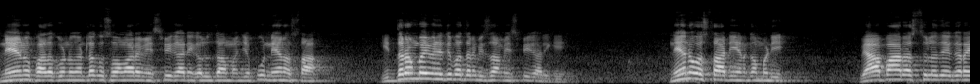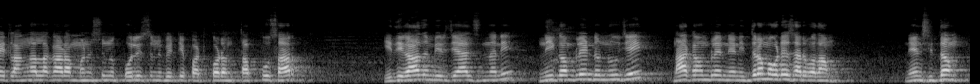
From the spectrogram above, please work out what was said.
నేను పదకొండు గంటలకు సోమవారం ఎస్పీ గారిని కలుద్దామని చెప్పు నేను వస్తా. ఇద్దరం పోయి వినతిపత్రం ఇస్తాం ఇద్దాం ఎస్పీ గారికి. నేను వస్తా నీ వెనకమ్మడి. వ్యాపారస్తుల దగ్గర ఇట్లా అంగళ్ళ కాడ మనుషులను పోలీసులను పెట్టి పట్టుకోవడం తప్పు సార్. ఇది కాదు మీరు చేయాల్సిందని. నీ కంప్లైంట్ నువ్వు చేయి నా కంప్లైంట్ నేను ఇద్దరం ఒకటేసారి పోదాం. నేను సిద్ధం.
